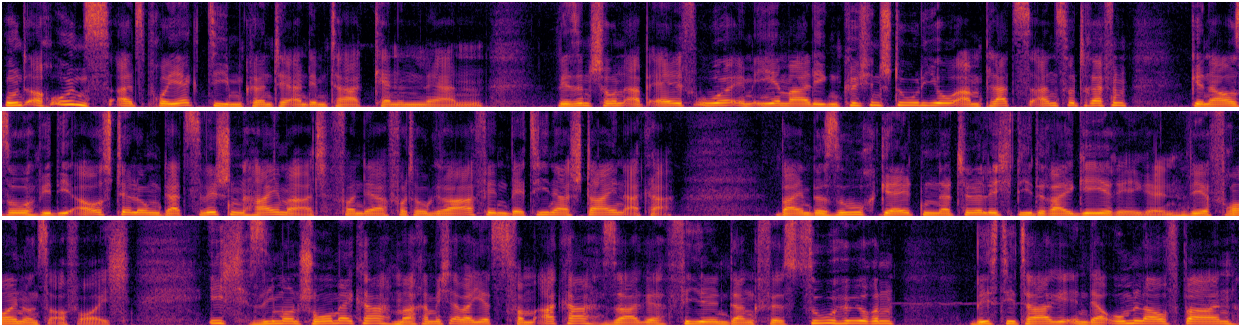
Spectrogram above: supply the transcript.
Und auch uns als Projektteam könnt ihr an dem Tag kennenlernen. Wir sind schon ab 11 Uhr im ehemaligen Küchenstudio am Platz anzutreffen, genauso wie die Ausstellung Dazwischen Heimat von der Fotografin Bettina Steinacker. Beim Besuch gelten natürlich die 3G-Regeln. Wir freuen uns auf euch. Ich, Simon Schomecker, mache mich aber jetzt vom Acker, sage vielen Dank fürs Zuhören bis die Tage in der Umlaufbahn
